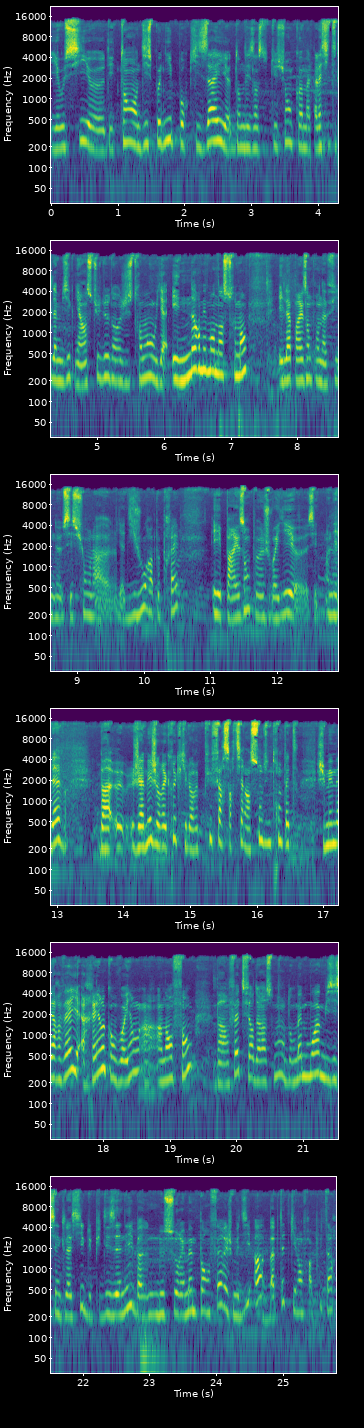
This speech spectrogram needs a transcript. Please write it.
Il y a aussi euh, des temps disponibles pour qu'ils aillent dans des institutions comme à la Cité de la Musique. Il y a un studio d'enregistrement où il y a énormément d'instruments. Et là, par exemple, on a fait une session là, il y a dix jours à peu près et par exemple, je voyais euh, un élève, bah, euh, jamais j'aurais cru qu'il aurait pu faire sortir un son d'une trompette. Je m'émerveille rien qu'en voyant un, enfant bah, en fait, faire de l'instrument dont même moi, musicienne classique, depuis des années, bah, ne saurais même pas en faire. Et je me dis, oh, bah, peut-être qu'il en fera plus tard.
